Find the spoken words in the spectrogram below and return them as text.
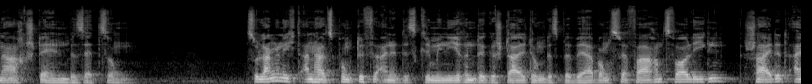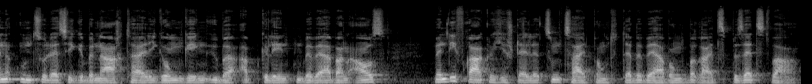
nach Stellenbesetzung Solange nicht Anhaltspunkte für eine diskriminierende Gestaltung des Bewerbungsverfahrens vorliegen, scheidet eine unzulässige Benachteiligung gegenüber abgelehnten Bewerbern aus, wenn die fragliche Stelle zum Zeitpunkt der Bewerbung bereits besetzt war.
